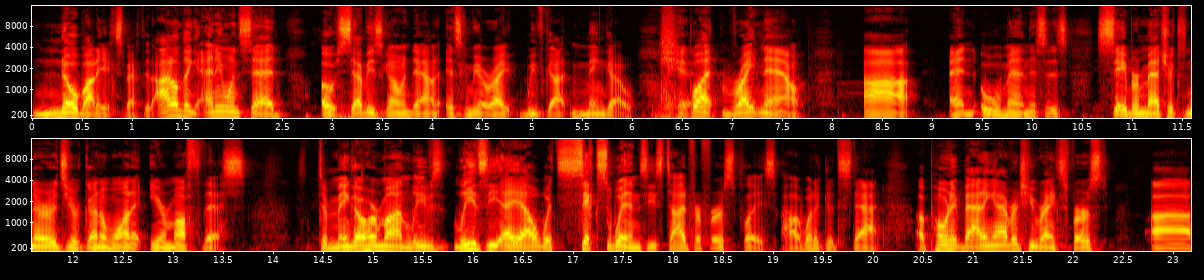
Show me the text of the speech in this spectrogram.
nobody expected. I don't think anyone said, "Oh, Sevy's going down. It's gonna be all right." We've got Mingo, Yeah. but right now, uh, and oh man, this is sabermetrics nerds. You're gonna want to earmuff this. Domingo Germán leaves leads the AL with six wins. He's tied for first place. Ah, what a good stat. Opponent batting average, he ranks first. Uh,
